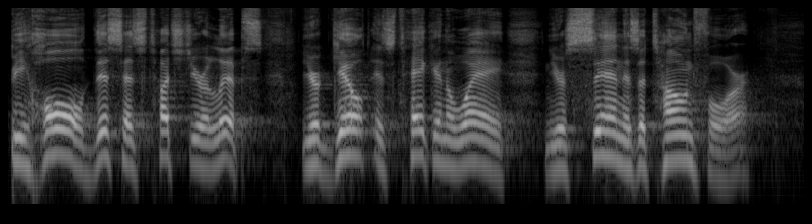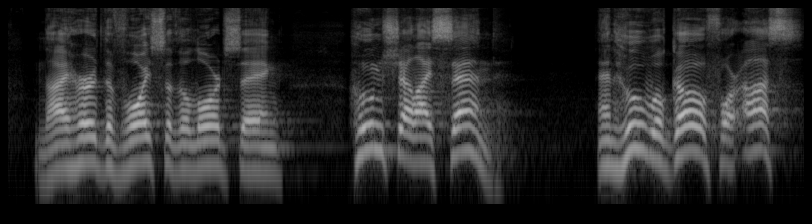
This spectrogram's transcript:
Behold, this has touched your lips. Your guilt is taken away, your sin is atoned for. And I heard the voice of the Lord saying, Whom shall I send? And who will go for us?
